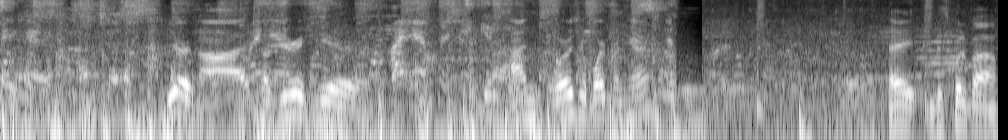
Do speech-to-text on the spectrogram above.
taken? You're not, because you're here. I am taken. And where's your boyfriend here? Hey, disculpa,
